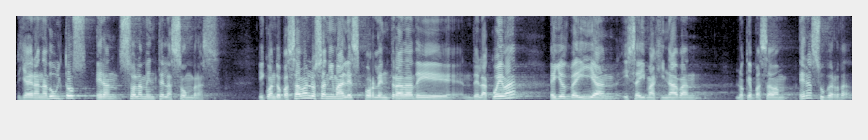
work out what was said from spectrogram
ya eran adultos, eran solamente las sombras. Y cuando pasaban los animales por la entrada de, de la cueva, ellos veían y se imaginaban lo que pasaban. Era su verdad.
